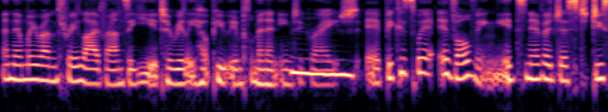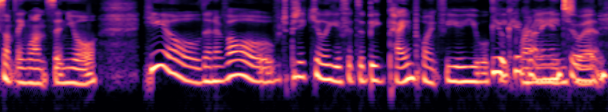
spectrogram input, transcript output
And then we run three live rounds a year to really help you implement and integrate Mm. it because we're evolving. It's never just do something once and you're healed and evolved, particularly if it's a big pain point for you, you will keep, keep running, running into, into it. it.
